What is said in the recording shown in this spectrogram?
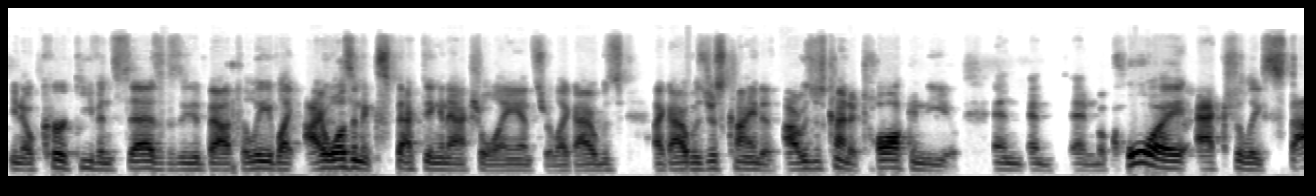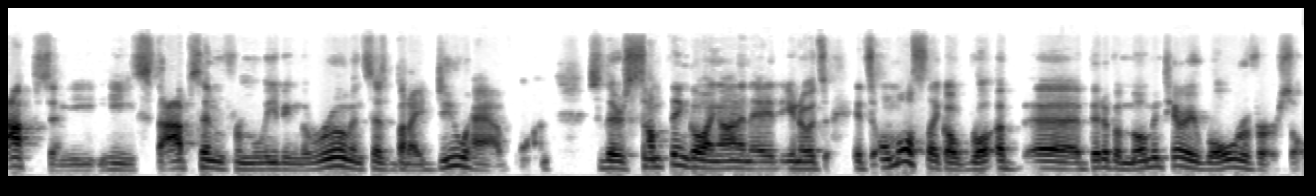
You know, Kirk even says as he's about to leave, like, I wasn't expecting an actual answer. Like I was like I was just kind of I was just kind of talking to you. And and and McCoy actually stops him. He he stops him from leaving the room and says, But I do have one. So there's something going on and it, you know it's it's almost like a, a, a bit of a momentary role reversal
